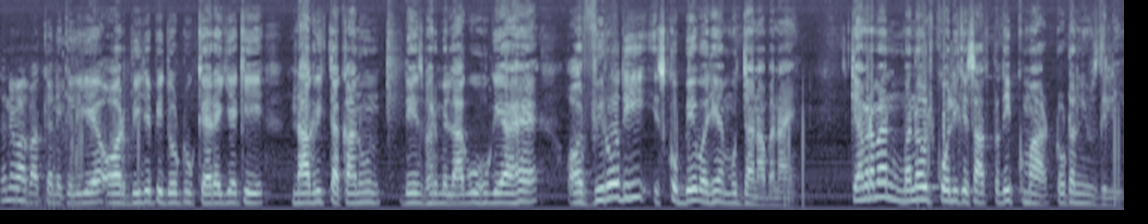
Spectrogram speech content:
धन्यवाद बात करने के लिए। और बीजेपी दो टूक कह रही है कि नागरिकता कानून देश भर में लागू हो गया है और विरोधी इसको बेवजह मुद्दा ना बनाएँ। कैमरामैन मनोज कोहली के साथ प्रदीप कुमार टोटल न्यूज़ दिल्ली।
